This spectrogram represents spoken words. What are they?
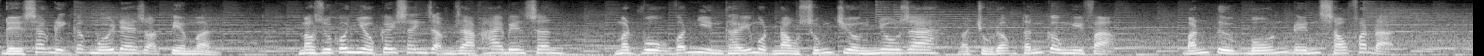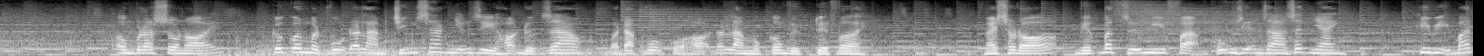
để xác định các mối đe dọa tiềm ẩn. Mặc dù có nhiều cây xanh rậm rạp hai bên sân, mật vụ vẫn nhìn thấy một nòng súng trường nhô ra và chủ động tấn công nghi phạm, bắn từ 4 đến 6 phát đạn. Ông Brasso nói, cơ quan mật vụ đã làm chính xác những gì họ được giao và đặc vụ của họ đã làm một công việc tuyệt vời. Ngay sau đó, việc bắt giữ nghi phạm cũng diễn ra rất nhanh Khi bị bắt,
